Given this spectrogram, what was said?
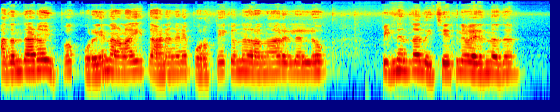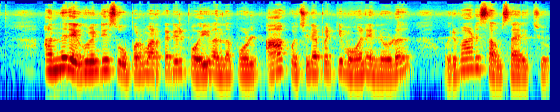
അതെന്താടോ ഇപ്പോൾ കുറേ നാളായി താനങ്ങനെ പുറത്തേക്കൊന്നും ഇറങ്ങാറില്ലല്ലോ. പിന്നെന്താ നിശ്ചയത്തിന് വരുന്നത്? അന്ന് രഘുവിന്റെ സൂപ്പർ മാർക്കറ്റിൽ പോയി വന്നപ്പോൾ ആ കൊച്ചിനെപ്പറ്റി മോൻ എന്നോട് ഒരുപാട് സംസാരിച്ചു.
